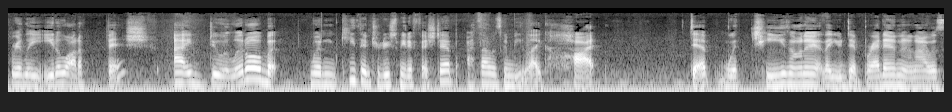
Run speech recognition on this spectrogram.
really eat a lot of fish. I do a little, but when Keith introduced me to fish dip, I thought it was gonna be like hot dip with cheese on it that you dip bread in, and I was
